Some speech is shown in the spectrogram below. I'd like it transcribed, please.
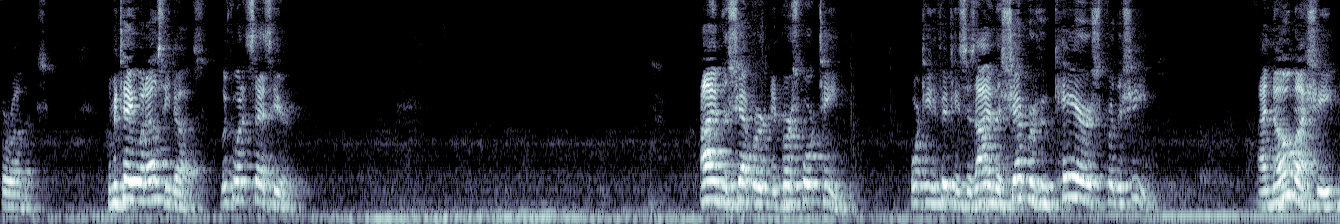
for others. Let me tell you what else he does. Look what it says here. I am the shepherd in verse 14. 14 and 15 says, I am the shepherd who cares for the sheep. I know my sheep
